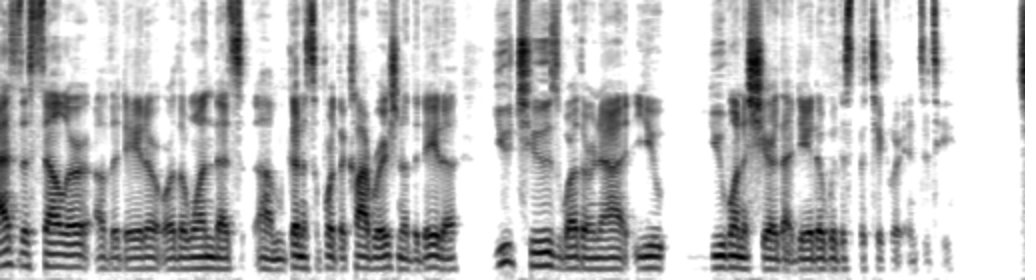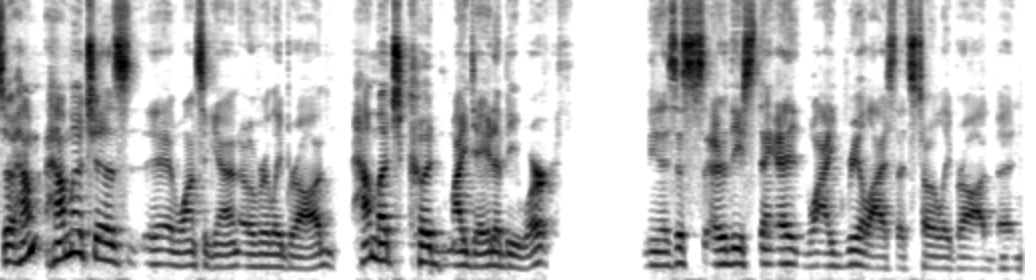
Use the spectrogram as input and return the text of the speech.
as the seller of the data or the one that's um, going to support the collaboration of the data, you choose whether or not you you want to share that data with this particular entity. So how how much is uh, once again overly broad? How much could my data be worth? I mean, is this are these things? I, well, I realize that's totally broad, but mm-hmm.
